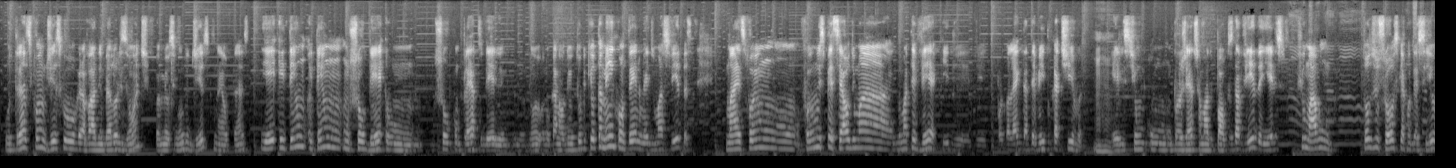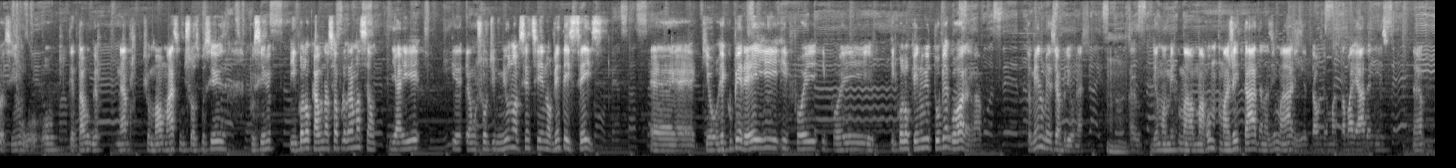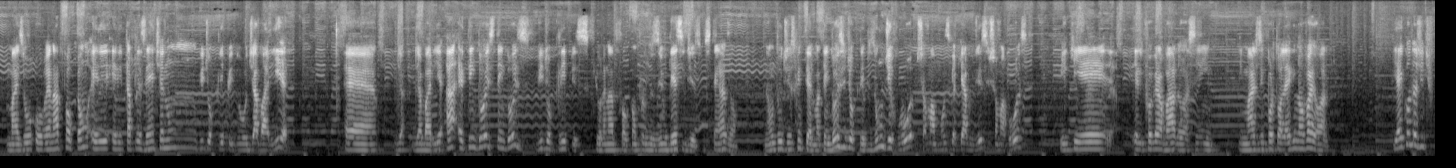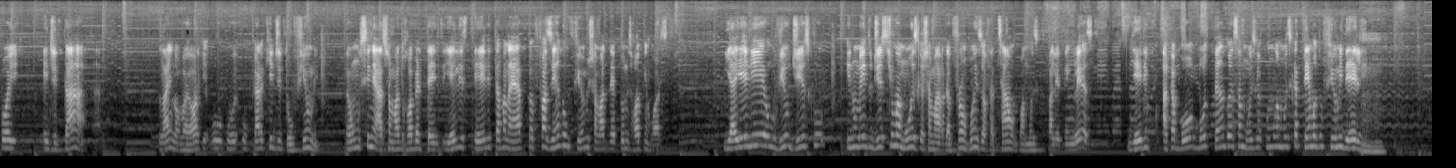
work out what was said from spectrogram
o Trânsito foi um disco gravado em Belo Horizonte, foi meu segundo disco, né, o Trânsito. E, e tem um, tem um, um show de um show completo dele no, no, canal do YouTube que eu também encontrei no meio de umas fitas, mas foi um foi um especial de uma de uma TV aqui de, de Porto Alegre, da TV educativa. Uhum. Eles tinham um, um projeto chamado Palcos da Vida e eles filmavam todos os shows que aconteciam, assim, ou, ou tentavam né, filmar o máximo de shows possível, possível e colocavam na sua programação. E aí é um show de 1996 é, que eu recuperei e, e, foi e foi e coloquei no YouTube agora, também no mês de abril, né? Uhum. Dei uma, uma, uma, uma ajeitada nas imagens e tal, dei uma trabalhada nisso. É, mas o, o, Renato Falcão ele ele está presente num videoclipe do Diabaria. É, Diabaria. Ah, é, tem dois tem dois videoclipes que o Renato Falcão produziu desse disco. Você tem razão. Não do disco inteiro, mas tem dois videoclipes. Um de rua, chama a música que abre o disco, chama Ruas, e que ele foi gravado assim, imagens em Porto Alegre e Nova York. E aí quando a gente foi editar lá em Nova York, o, o, o cara que editou o filme é um cineasta chamado Robert Tate e ele ele estava na época fazendo um filme chamado Neptune's Rocking Horse. E aí ele ouviu o disco e no meio do disco tinha uma música chamada From Ruins of a Town, com a música com a letra em inglês. E ele acabou botando essa música como uma música tema do filme dele. Uhum.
